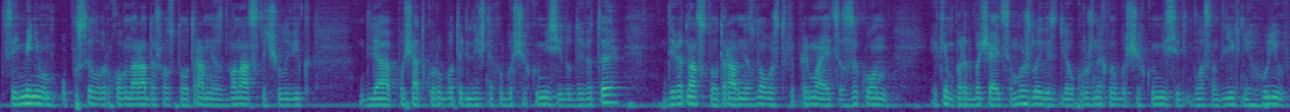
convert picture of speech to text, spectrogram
Цей мінімум опустила Верховна Рада 6 травня з 12 чоловік для початку роботи дільничних виборчих комісій до 9. 19 травня знову ж таки приймається закон, яким передбачається можливість для окружних виборчих комісій, власне, для їхніх голів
